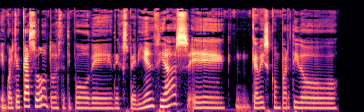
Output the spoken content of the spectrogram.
En cualquier caso, todo este tipo de, experiencias eh, que habéis compartido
